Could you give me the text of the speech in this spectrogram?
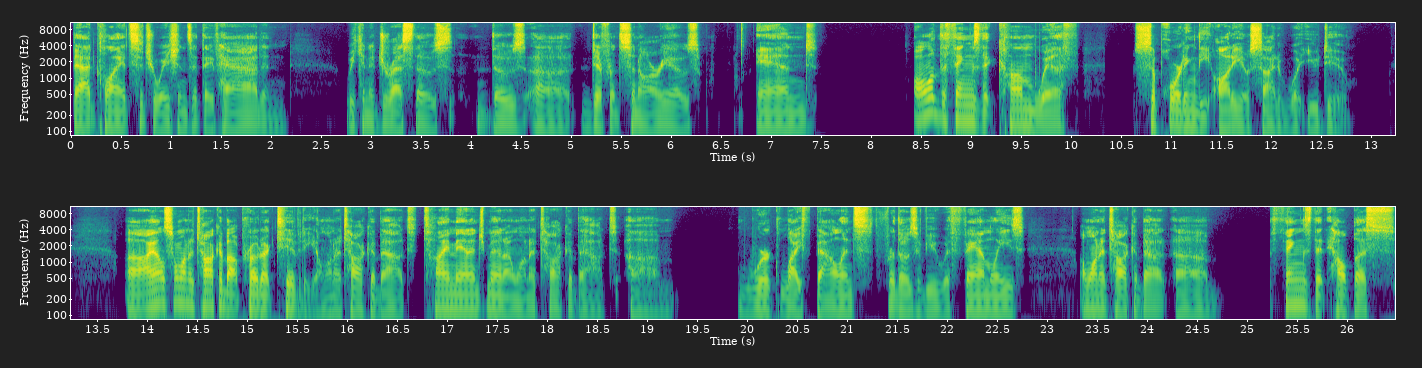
bad client situations that they've had, and we can address those those uh, different scenarios and all of the things that come with supporting the audio side of what you do. Uh, I also want to talk about productivity. I want to talk about time management. I want to talk about um, work life balance for those of you with families. I want to talk about uh, things that help us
